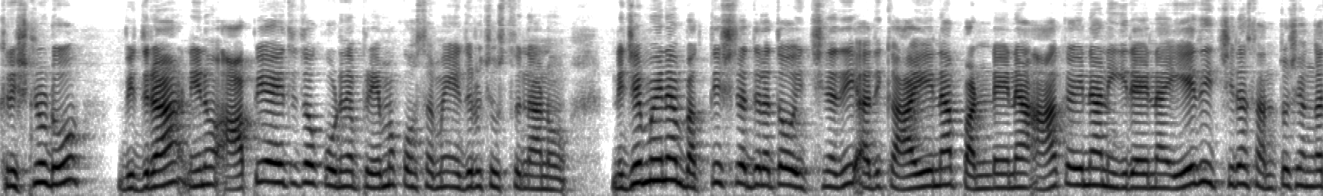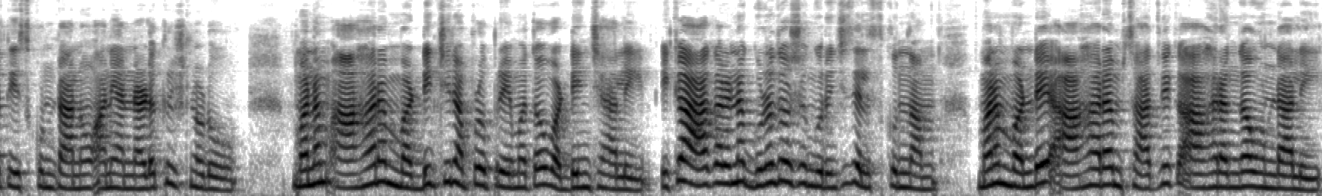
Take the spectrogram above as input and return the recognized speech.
కృష్ణుడు విదురా నేను ఆప్యాయతతో కూడిన ప్రేమ కోసమే ఎదురు చూస్తున్నాను నిజమైన భక్తి శ్రద్ధలతో ఇచ్చినది అది కాయైనా పండైనా ఆకైనా నీరైనా ఏది ఇచ్చినా సంతోషంగా తీసుకుంటాను అని అన్నాడు కృష్ణుడు. మనం ఆహారం వడ్డించినప్పుడు ప్రేమతో వడ్డించాలి. ఇక ఆకరణ గుణదోషం గురించి తెలుసుకుందాం. మనం వండే ఆహారం సాత్విక ఆహారంగా ఉండాలి.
